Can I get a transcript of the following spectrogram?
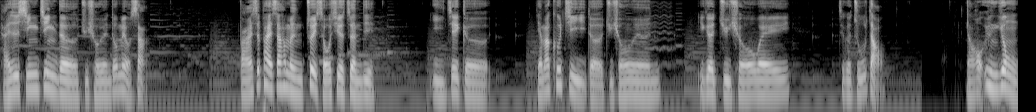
还是新进的举球员都没有上，反而是派上他们最熟悉的阵列，以这个亚马库吉的举球员一个举球为这个主导。然后运用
